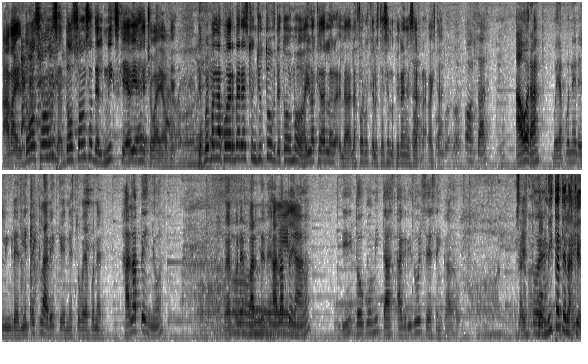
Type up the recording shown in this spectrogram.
Ah, vaya, dos onzas, dos onzas del mix que ya habías hecho, vaya, ok. Después van a poder ver esto en YouTube, de todos modos. Ahí va a quedar la, la- la forma que lo está haciendo Piraña Serna. Ahí está. Pongo dos onzas. Ahora voy a poner el ingrediente clave, que en esto voy a poner jalapeños. Voy a poner parte de jalapeños y dos gomitas agridulces en cada uno. O sea, Esto es gomitas de, las que, de,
